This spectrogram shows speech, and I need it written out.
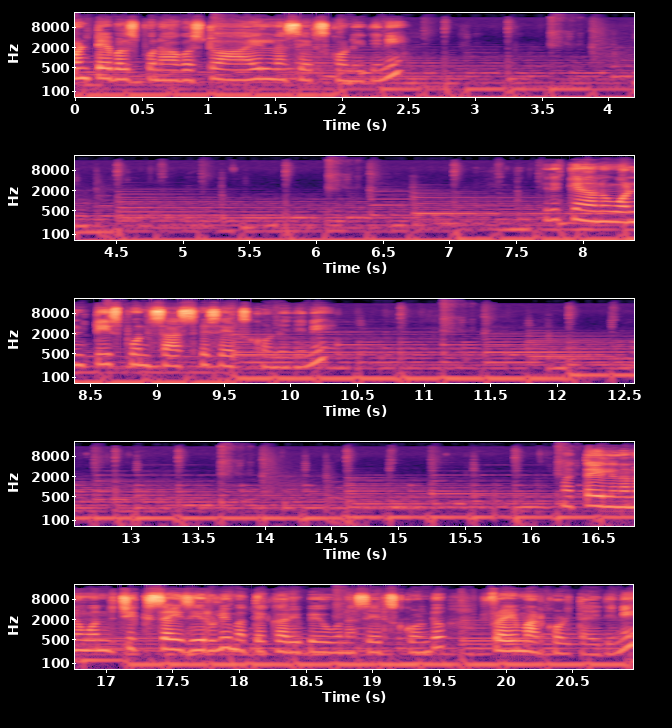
ಒನ್ ಟೇಬಲ್ ಸ್ಪೂನ್ ಆಗೋಷ್ಟು ಆಯಿಲ್ನ ಸೇರಿಸ್ಕೊಂಡಿದ್ದೀನಿ ಇದಕ್ಕೆ ನಾನು ಒನ್ ಟೀ ಸ್ಪೂನ್ ಸಾಸಿವೆ ಸೇರಿಸ್ಕೊಂಡಿದ್ದೀನಿ ಮತ್ತು ಇಲ್ಲಿ ನಾನು ಒಂದು ಚಿಕ್ಕ ಸೈಜ್ ಈರುಳ್ಳಿ ಮತ್ತು ಕರಿಬೇವನ್ನ ಸೇರಿಸ್ಕೊಂಡು ಫ್ರೈ ಮಾಡ್ಕೊಳ್ತಾ ಇದ್ದೀನಿ.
